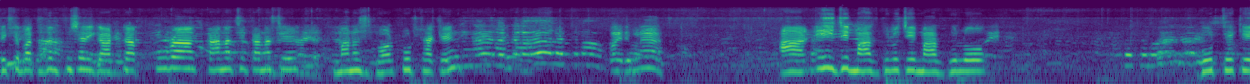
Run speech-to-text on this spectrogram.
দেখতে পাচ্ছেন ফিশারি ঘাটটা পুরা কানাচে কানাচে মানুষ ভরপুর থাকে। আর এই যে মাছগুলো যে মাছগুলো বোট থেকে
